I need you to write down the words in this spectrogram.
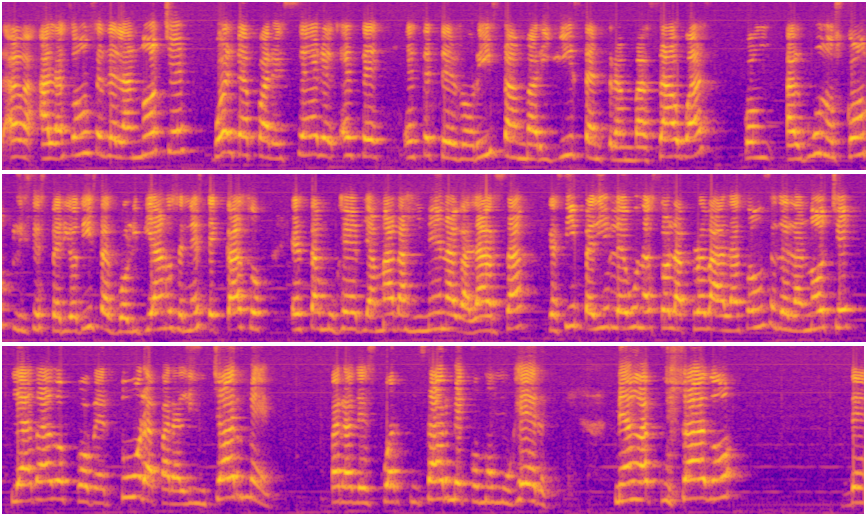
a, las 11 de la noche, vuelve a aparecer este, este terrorista amarillista en Trambasaguas con algunos cómplices periodistas bolivianos, en este caso esta mujer llamada Jimena Galarza, que sin pedirle una sola prueba a las 11 de la noche le ha dado cobertura para lincharme, para descuartizarme como mujer. Me han acusado de,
